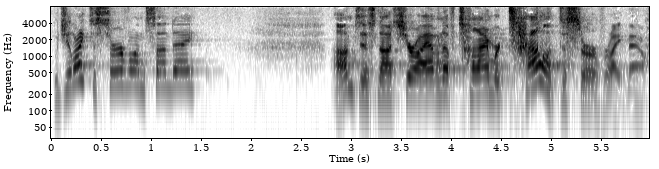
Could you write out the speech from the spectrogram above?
Would you like to serve on Sunday? I'm just not sure I have enough time or talent to serve right now.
